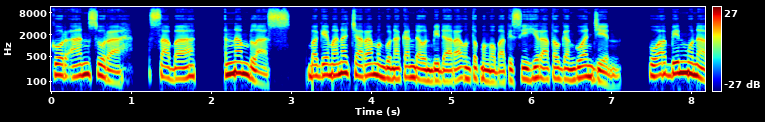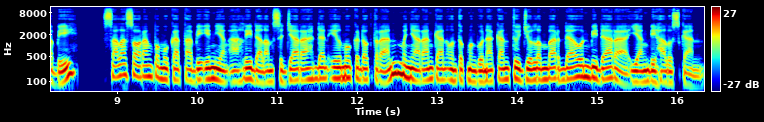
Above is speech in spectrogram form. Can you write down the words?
Quran Surah Sabah 16 Bagaimana cara menggunakan daun bidara untuk mengobati sihir atau gangguan jin? Wa bin Munabih, salah seorang pemuka tabi'in yang ahli dalam sejarah dan ilmu kedokteran menyarankan untuk menggunakan tujuh lembar daun bidara yang dihaluskan.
